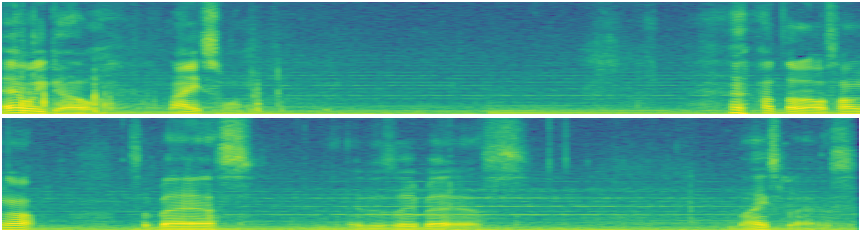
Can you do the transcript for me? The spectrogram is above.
There we go. Nice one. I thought I was hung up. It's a bass. It is a bass. Nice bass.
